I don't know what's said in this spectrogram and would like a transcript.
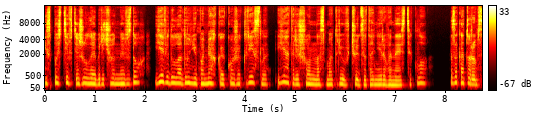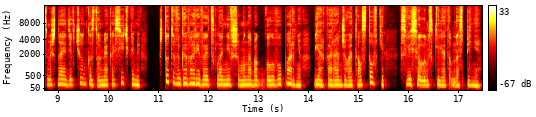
И спустив тяжелый обреченный вздох, я веду ладонью по мягкой коже кресла и отрешенно смотрю в чуть затонированное стекло, за которым смешная девчонка с двумя косичками что-то выговаривает склонившему на бок голову парню в ярко-оранжевой толстовке с веселым скелетом на спине.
